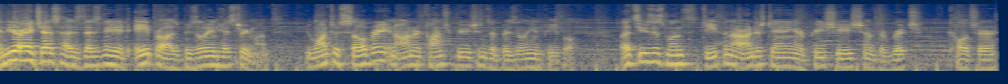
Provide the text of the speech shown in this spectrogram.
MVRHS has designated April as Brazilian History Month. We want to celebrate and honor contributions of Brazilian people. Let's use this month to deepen our understanding and appreciation of the rich culture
